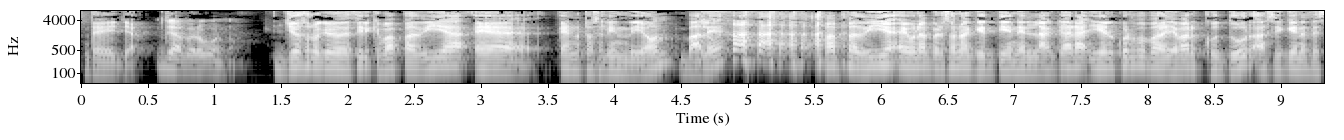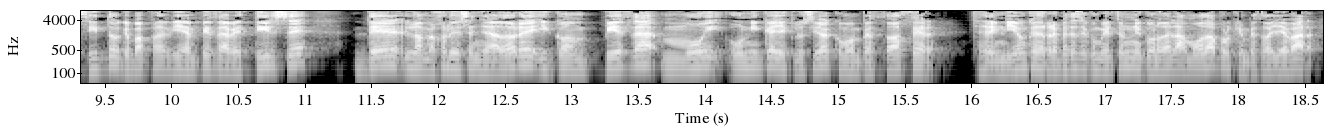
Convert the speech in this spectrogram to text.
de ella. Ya, pero bueno. Yo solo quiero decir que Paspadilla es, es nuestra Celine Dion, ¿vale? Paspadilla es una persona que tiene la cara y el cuerpo para llevar couture, así que necesito que Paspadilla empiece a vestirse de los mejores diseñadores y con piezas muy únicas y exclusivas como empezó a hacer Celine Dion, que de repente se convirtió en un icono de la moda porque empezó a llevar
